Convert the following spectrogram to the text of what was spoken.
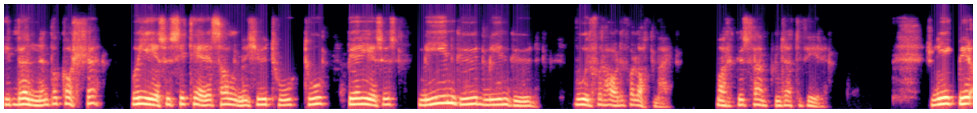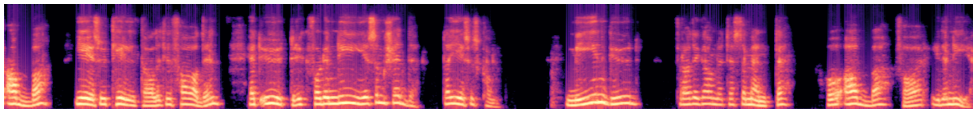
I bønnen på korset, hvor Jesus siterer Salme 22, 22,2, ber Jesus Min Gud, min Gud, hvorfor har du forlatt meg? Markus 15, 34. Slik blir Abba, Jesu tiltale til Faderen, et uttrykk for det nye som skjedde da Jesus kom. Min Gud, fra Det gamle testamentet og Abba, far, i det nye.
